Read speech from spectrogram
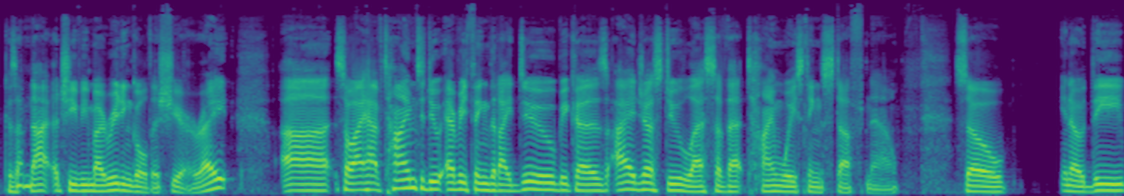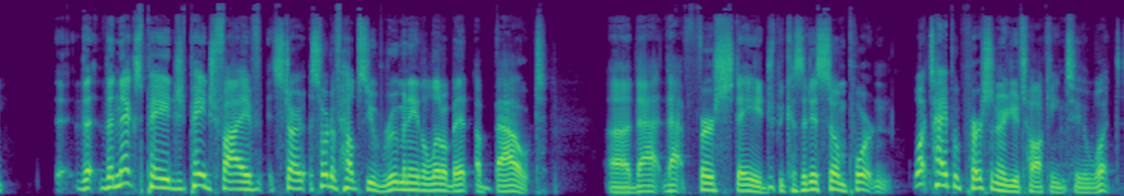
because I'm not achieving my reading goal this year, right? Uh, so I have time to do everything that I do because I just do less of that time wasting stuff now. So, you know, the the the next page, page five, start sort of helps you ruminate a little bit about uh, that that first stage because it is so important what type of person are you talking to? What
